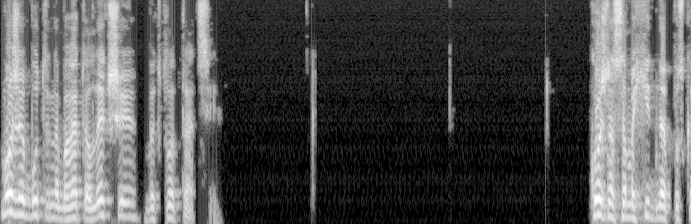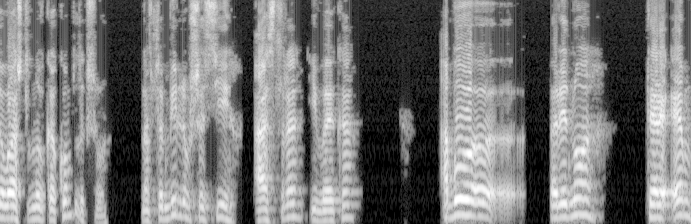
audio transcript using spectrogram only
може бути набагато легшою в експлуатації. Кожна самохідна пускова установка комплексу на автомобільному шасі Astra Века або Renault TRM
